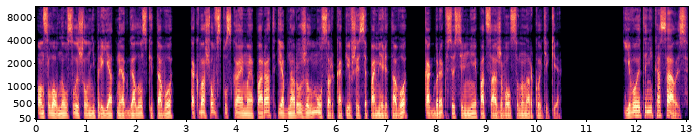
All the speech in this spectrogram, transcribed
Он словно услышал неприятные отголоски того, как вошел в спускаемый аппарат и обнаружил мусор, копившийся по мере того, как Брэк все сильнее подсаживался на наркотики. Его это не касалось,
